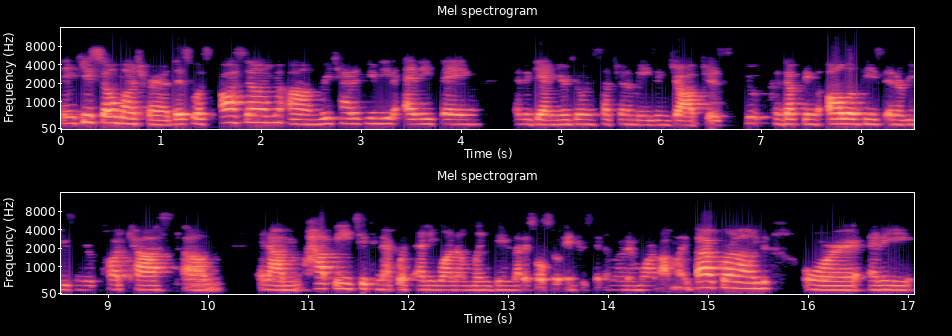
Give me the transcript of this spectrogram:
Thank you so much, Farah. This was awesome. Um, reach out if you need anything. And again, you're doing such an amazing job just conducting all of these interviews in your podcast. Um, and I'm happy to connect with anyone on LinkedIn that is also interested in learning more about my background or any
